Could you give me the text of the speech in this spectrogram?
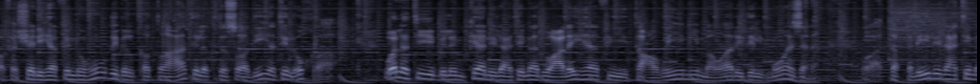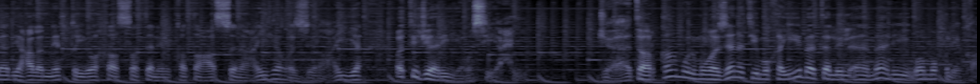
وفشلها في النهوض بالقطاعات الاقتصادية الأخرى. والتي بالإمكان الاعتماد عليها في تعظيم موارد الموازنة وتقليل الاعتماد على النفط وخاصة القطاع الصناعي والزراعي والتجاري والسياحي. جاءت أرقام الموازنة مخيبة للآمال ومقلقة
